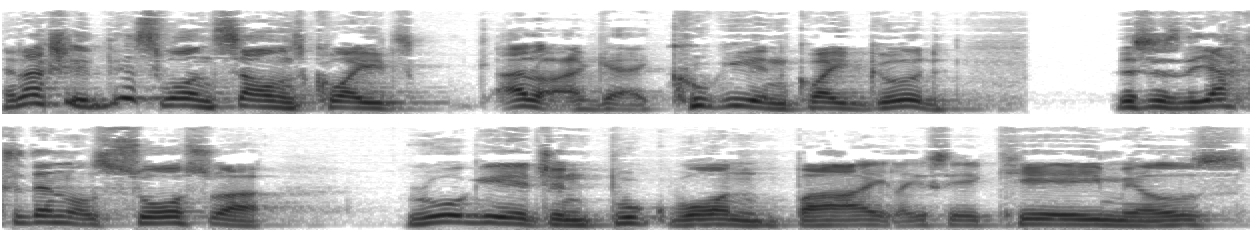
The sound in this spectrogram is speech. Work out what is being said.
And actually, this one sounds quite, I don't know, cookie and quite good. This is The Accidental Sorcerer, Rogue Agent Book 1 by, like I say, K.E. Mills.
